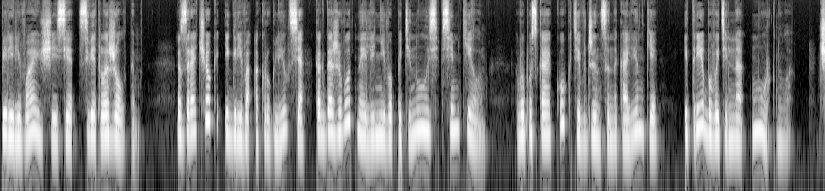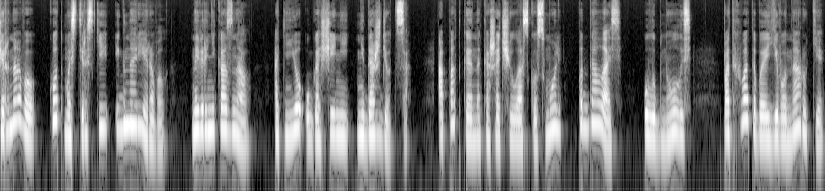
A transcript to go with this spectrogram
переливающиеся светло желтым Зрачок игриво округлился, когда животное лениво потянулось всем телом, выпуская когти в джинсы на коленке и требовательно муркнуло. Чернаву кот мастерски игнорировал, наверняка знал, от нее угощений не дождется. А падкая на кошачью ласку смоль поддалась, улыбнулась, подхватывая его на руки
